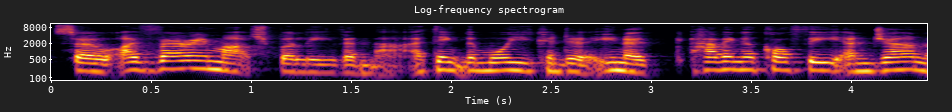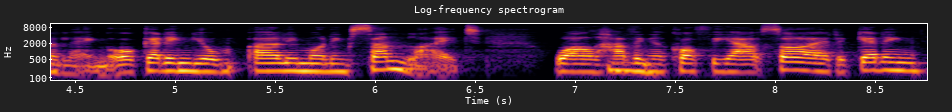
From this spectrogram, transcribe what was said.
So I very much believe in that. I think the more you can do it, you know, having a coffee and journaling, or getting your early morning sunlight while having mm. a coffee outside, or getting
